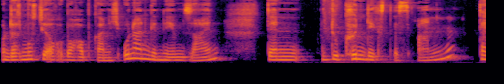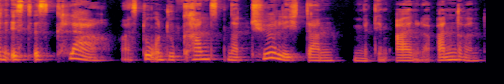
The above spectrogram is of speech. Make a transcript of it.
Und das muss dir auch überhaupt gar nicht unangenehm sein, denn du kündigst es an, dann ist es klar, weißt du, und du kannst natürlich dann mit dem einen oder anderen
